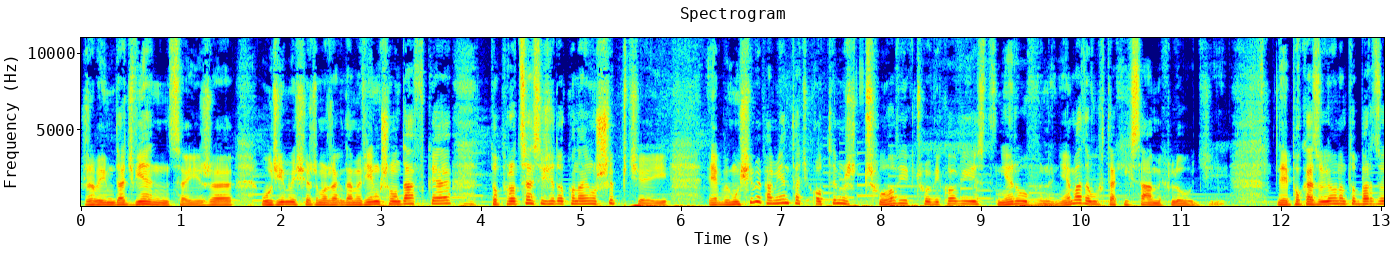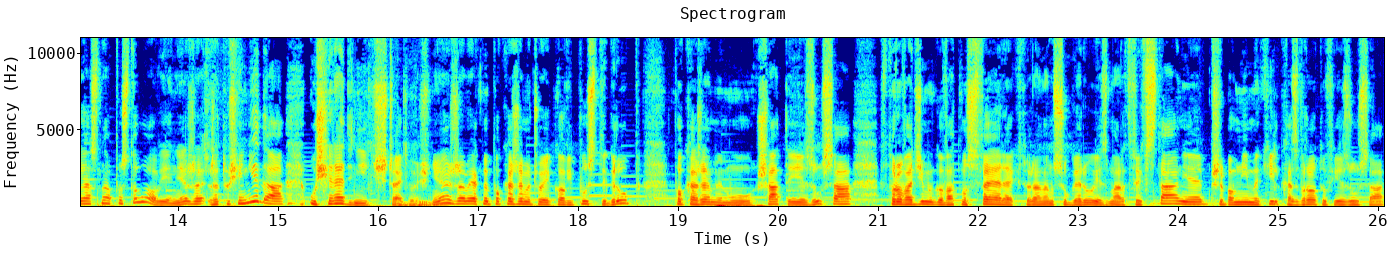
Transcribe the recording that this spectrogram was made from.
żeby im dać więcej, że łudzimy się, że może jak damy większą dawkę, to procesy się dokonają szybciej. Jakby musimy pamiętać o tym, że człowiek człowiekowi jest nierówny, nie ma dwóch takich samych ludzi. E, Pokazują nam to bardzo jasno apostołowie, nie? Że, że tu się nie da uśrednić czegoś, nie? że jak my pokażemy człowiekowi pusty grób, pokażemy mu szaty Jezusa, wprowadzimy go w atmosferę, która nam sugeruje zmartwychwstanie, przypomnimy kilka zwrotów Jezusa,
